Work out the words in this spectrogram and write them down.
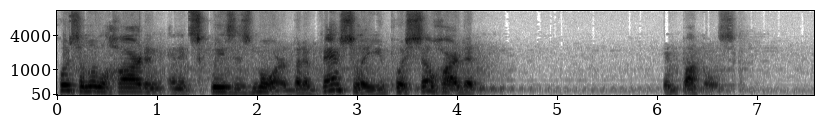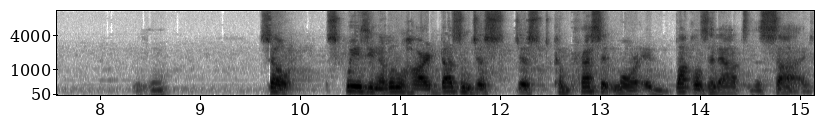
Push a little hard and, and it squeezes more, but eventually you push so hard that it buckles. Mhm. So squeezing a little hard doesn't just, just compress it more, it buckles it out to the side.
